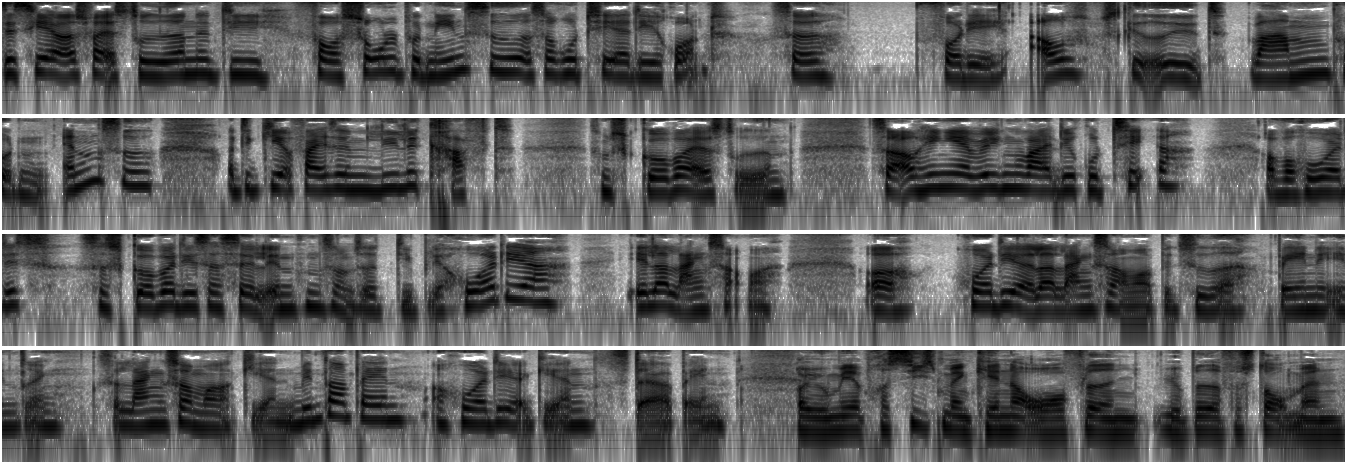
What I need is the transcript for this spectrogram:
Det sker også for asteroiderne. De får sol på den ene side, og så roterer de rundt. Så får de afskediget varme på den anden side, og det giver faktisk en lille kraft, som skubber asteroiden. Så afhængig af, hvilken vej de roterer, og hvor hurtigt, så skubber de sig selv enten som så de bliver hurtigere eller langsommere. Og hurtigere eller langsommere betyder baneændring. Så langsommere giver en mindre bane, og hurtigere giver en større bane. Og jo mere præcis man kender overfladen, jo bedre forstår man,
